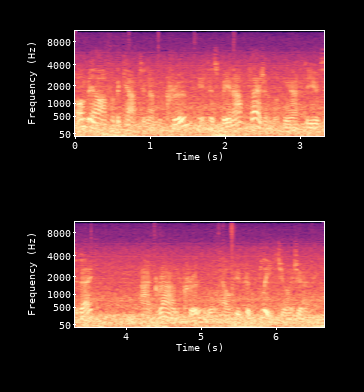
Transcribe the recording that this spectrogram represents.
On behalf of the captain and the crew, it has been our pleasure looking after you today. Our ground crew will help you complete your journey.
